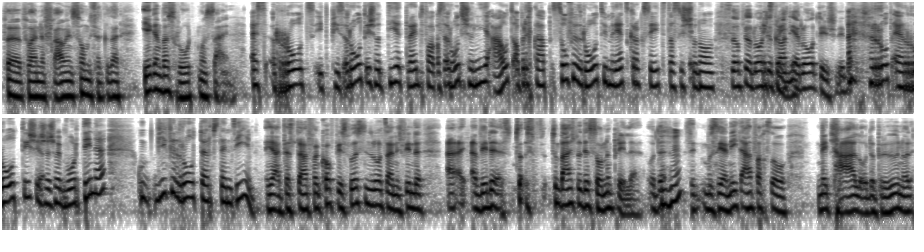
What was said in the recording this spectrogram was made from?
für, für eine Frau in Sommer? Sie hat gesagt, irgendwas rot muss sein. Ein Rot in die Pisse. Rot ist schon die Trendfarbe. Also Rot ist schon nie out, aber ich glaube, so viel Rot, wie man jetzt gerade sieht, das ist schon noch So viel rot ist extrem. gerade erotisch. Rot erotisch ist ja schon im Wort drin. Und wie viel Rot darf es denn sein? Ja, das darf von Kopf bis Fuß rot sein. Ich finde, äh, äh, wieder, zum Beispiel die Sonnenbrille, oder? Sind, muss ja nicht einfach so Metall oder Brün oder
